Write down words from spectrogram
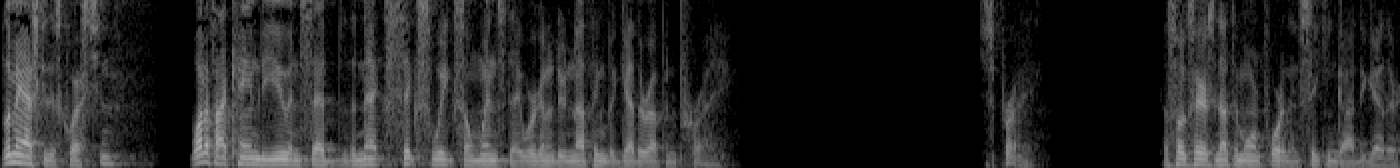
Let me ask you this question. What if I came to you and said, the next six weeks on Wednesday, we're going to do nothing but gather up and pray? Just pray. Because, folks, there's nothing more important than seeking God together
